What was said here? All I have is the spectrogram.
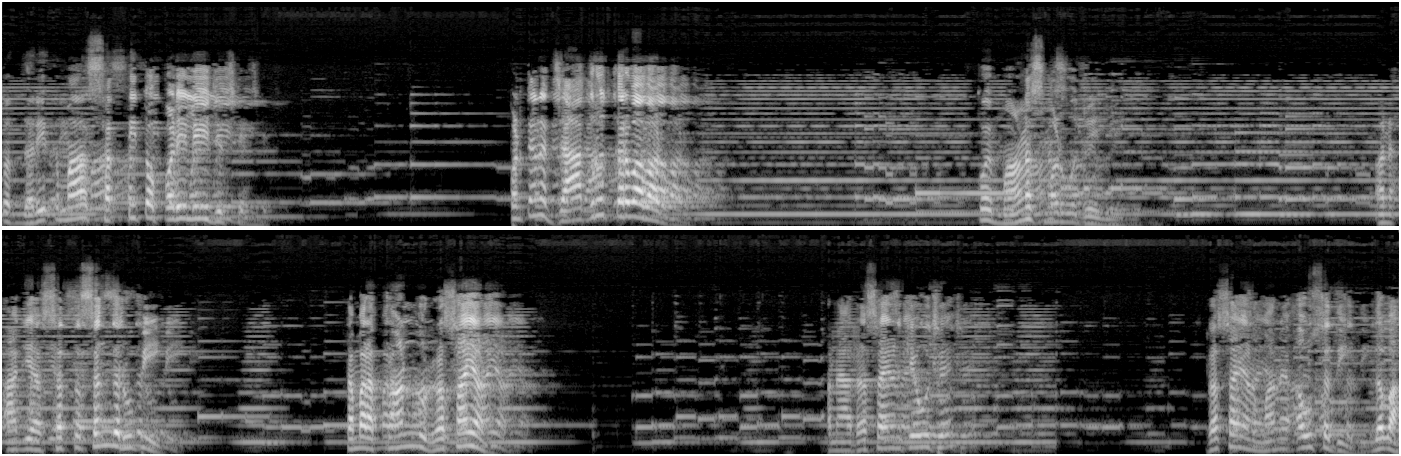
તો દરેકમાં શક્તિ તો પડેલી જ છે. પણ તેને જાગૃત કરવા વાળો કોઈ માણસ મળવું જોઈએ. અને આજે આ સત્સંગ રૂપી તમારા કાનનું રસાયણ. અને આ રસાયણ કેવું છે? રસાયણ માને ઔષધિ, દવા.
